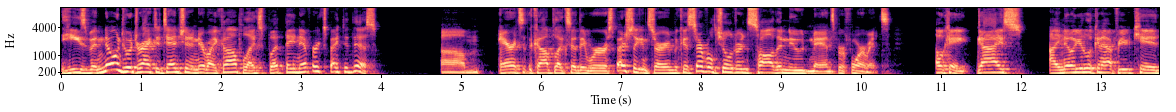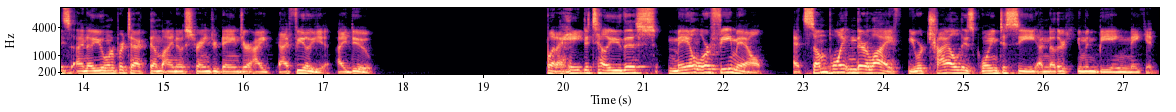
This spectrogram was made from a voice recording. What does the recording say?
he's been known to attract attention in nearby complex, but they never expected this. Um, parents at the complex said they were especially concerned because several children saw the nude man's performance. Okay, guys, I know you're looking out for your kids. I know you want to protect them. I know stranger danger. I, I feel you. I do. But I hate to tell you this, male or female, at some point in their life, your child is going to see another human being naked.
